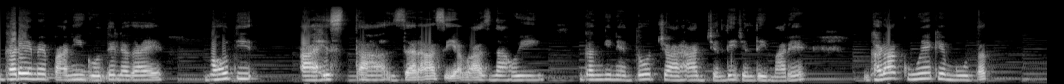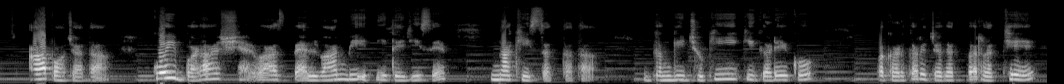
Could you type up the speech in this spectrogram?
घड़े में पानी गोते लगाए, बहुत ही आहिस्ता, जरा सी आवाज़ ना हुई। गंगी ने दो चार हाथ जल्दी जल्दी मारे। घड़ा कुएँ के मुँह तक आ पहुँचा था। कोई बड़ा शहरवाज पहलवान भी इतनी तेज़ी से ना खींच सकता था। गंगी झुकी कि गड़े को पकड़कर जगत पर रखे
